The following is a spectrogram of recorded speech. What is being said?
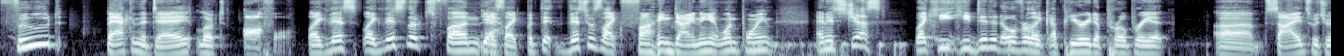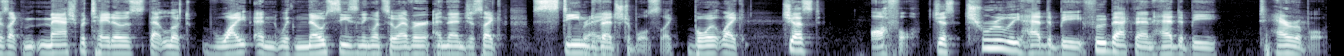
food back in the day looked awful. Like this, like this looked fun Yeah. as like, but th- this was like fine dining at one point, and it's just like he he did it over like a period appropriate um sides, which was like mashed potatoes that looked white and with no seasoning whatsoever, and then just like steamed Right. vegetables, like boil, like just awful. Just truly had to be food back then had to be terrible.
